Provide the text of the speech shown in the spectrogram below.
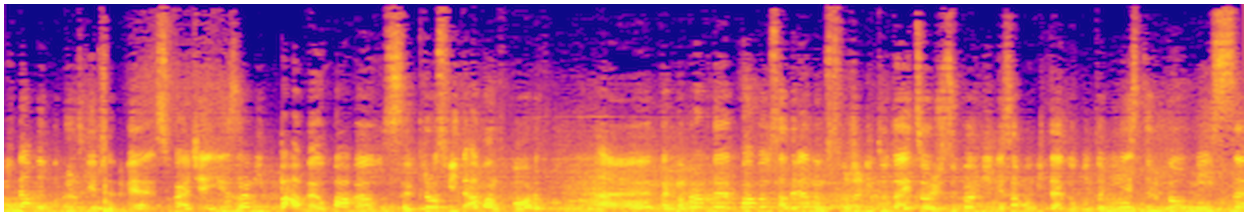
Witamy po krótkiej przerwie. Słuchajcie, jest z nami Paweł. Paweł z CrossFit Avantport. E, tak naprawdę Paweł z Adrianem stworzyli tutaj coś zupełnie niesamowitego, bo to nie jest tylko miejsce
